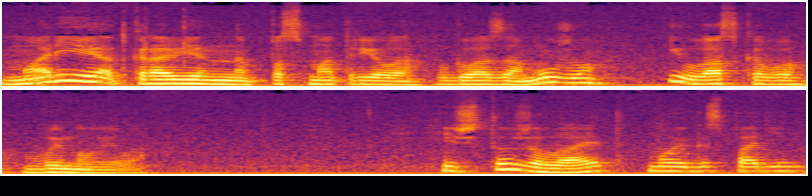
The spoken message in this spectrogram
Мария откровенно посмотрела в глаза мужу и ласково вымолвила. И что желает мой господин?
